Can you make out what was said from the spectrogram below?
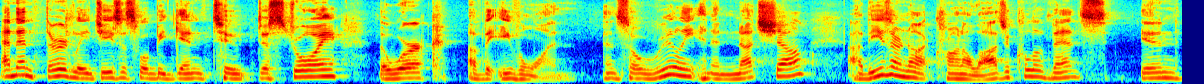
And then, thirdly, Jesus will begin to destroy the work of the evil one. And so, really, in a nutshell, uh, these are not chronological events in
